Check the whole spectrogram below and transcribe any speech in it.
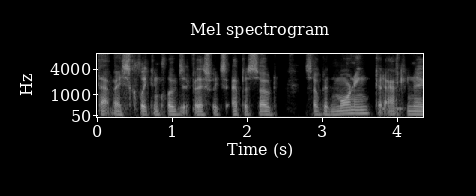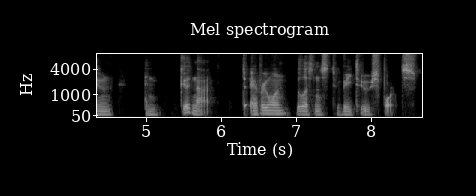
that basically concludes it for this week's episode. So, good morning, good afternoon, and good night to everyone who listens to V2 Sports.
